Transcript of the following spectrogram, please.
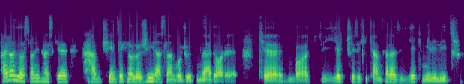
حقیقت داستان این هست که همچین تکنولوژی اصلا وجود نداره که با یک چیزی که کمتر از یک میلی لیتر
